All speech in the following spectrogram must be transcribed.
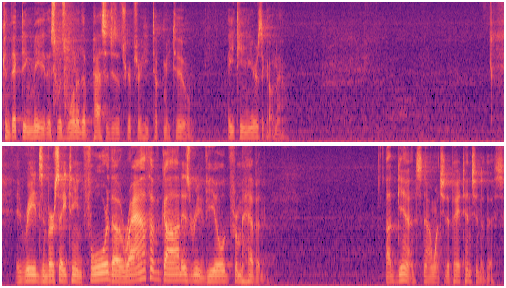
convicting me, this was one of the passages of Scripture He took me to 18 years ago now. It reads in verse 18 For the wrath of God is revealed from heaven against, now I want you to pay attention to this.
